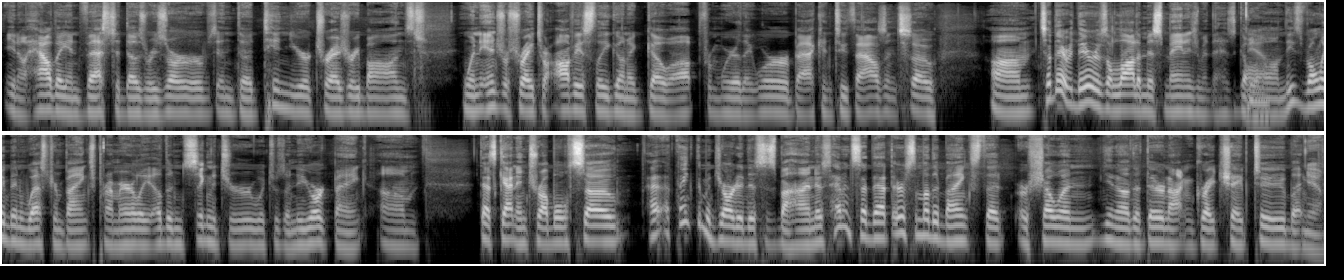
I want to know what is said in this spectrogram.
you know how they invested those reserves into ten-year Treasury bonds when interest rates were obviously going to go up from where they were back in 2000. So, um, so there there is a lot of mismanagement that has gone Yeah. on. These have only been Western banks primarily, other than Signature, which was a New York bank. Um, that's gotten in trouble. So I, I think the majority of this is behind us. Having said that, there are some other banks that are showing, you know, that they're not in great shape too. But yeah.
